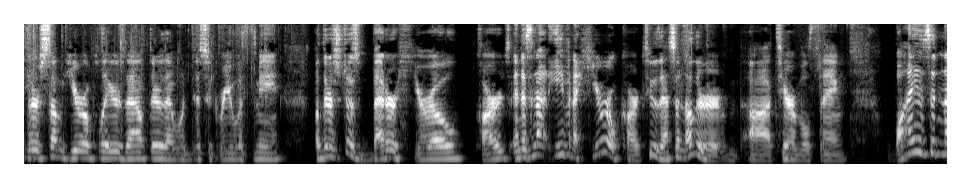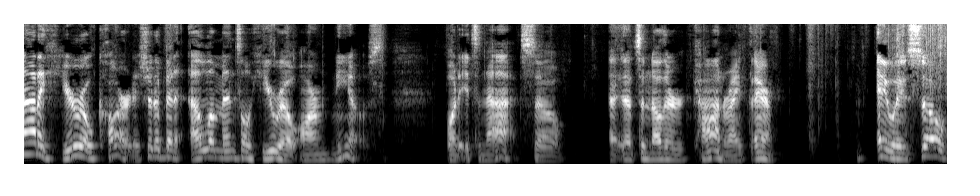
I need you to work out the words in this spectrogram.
there's some hero players out there that would disagree with me, but there's just better hero cards, and it's not even a hero card too. That's another uh, terrible thing. Why is it not a hero card? It should have been Elemental Hero Armed Neos, but it's not. So uh, that's another con right there. Anyways, so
